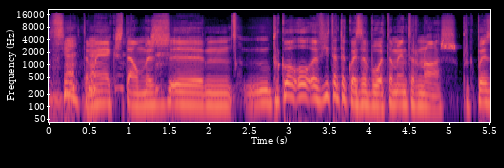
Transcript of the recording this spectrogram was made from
Sim, também é a questão, mas hum, porque hou- havia tanta coisa boa também entre nós. Porque depois.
